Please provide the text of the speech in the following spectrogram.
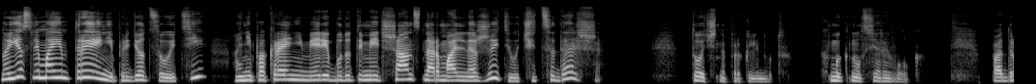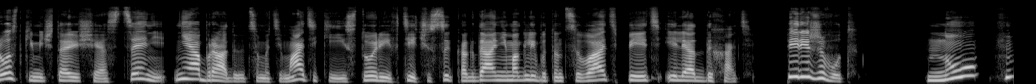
Но если моим трейни придется уйти, они, по крайней мере, будут иметь шанс нормально жить и учиться дальше. Точно проклянут, хмыкнул серый волк. Подростки, мечтающие о сцене, не обрадуются математике и истории в те часы, когда они могли бы танцевать, петь или отдыхать. Переживут. Ну, хм.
